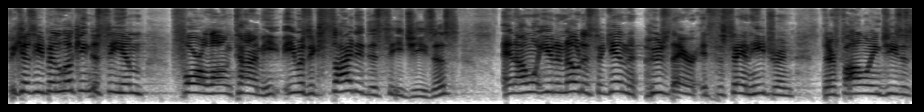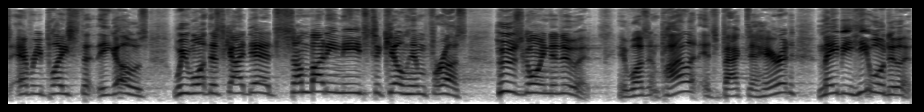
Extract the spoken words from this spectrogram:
because he'd been looking to see him for a long time. He, he was excited to see Jesus. And I want you to notice again who's there. It's the Sanhedrin. They're following Jesus every place that he goes. We want this guy dead. Somebody needs to kill him for us. Who's going to do it? It wasn't Pilate, it's back to Herod. Maybe he will do it.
